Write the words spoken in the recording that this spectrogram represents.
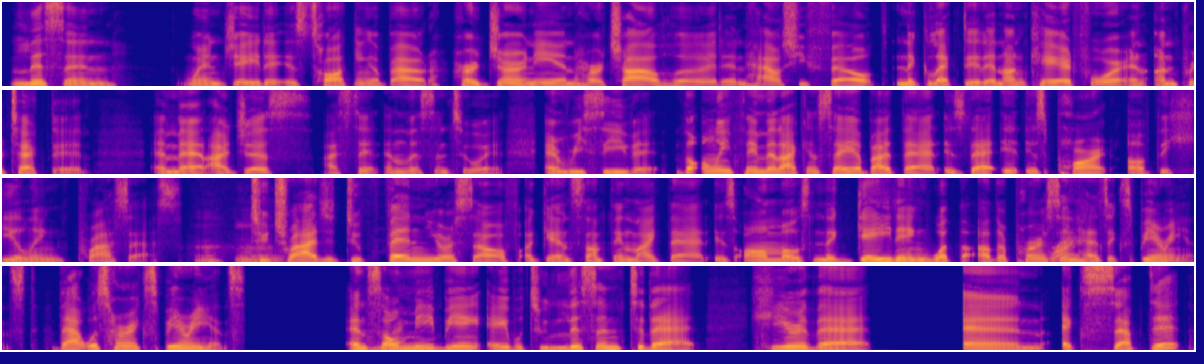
listen when Jada is talking about her journey and her childhood and how she felt neglected and uncared for and unprotected and that I just I sit and listen to it and receive it. The only thing that I can say about that is that it is part of the healing process. To mm-hmm. try to defend yourself against something like that is almost negating what the other person Right. has experienced. That was her experience. And so, me being able to listen to that, hear that, and accept it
